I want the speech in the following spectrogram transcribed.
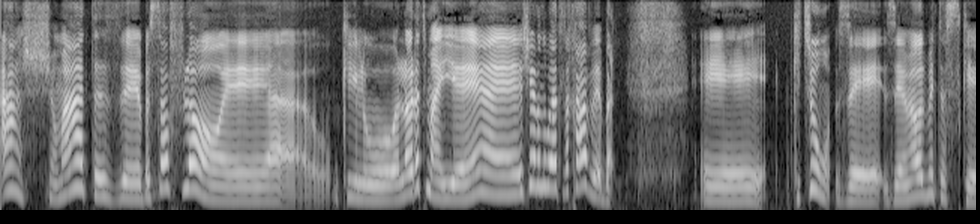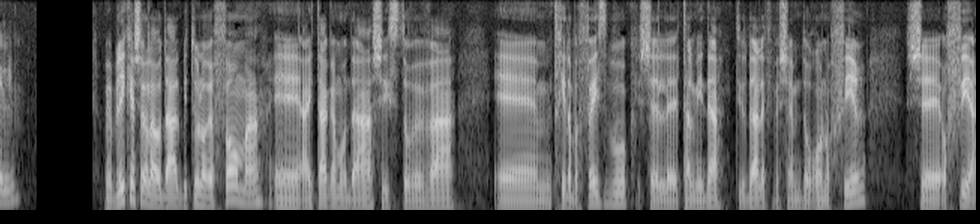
אה, שומעת? אז uh, בסוף לא, uh, כאילו, אני לא יודעת מה יהיה, uh, שיהיה לנו בהצלחה וביי. Uh, קיצור, זה, זה מאוד מתסכל. ובלי קשר להודעה על ביטול הרפורמה, אה, הייתה גם הודעה שהסתובבה, אה, התחילה בפייסבוק, של תלמידה, י"א בשם דורון אופיר, שהופיעה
